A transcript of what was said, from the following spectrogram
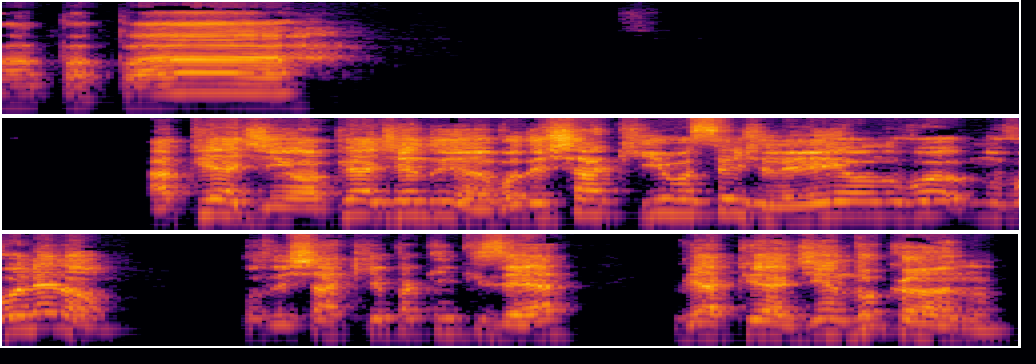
Pá, pá, pá. A piadinha, a piadinha do Ian. Vou deixar aqui, vocês leiam, não vou, não vou ler, não. Vou deixar aqui para quem quiser ver a piadinha do cano.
